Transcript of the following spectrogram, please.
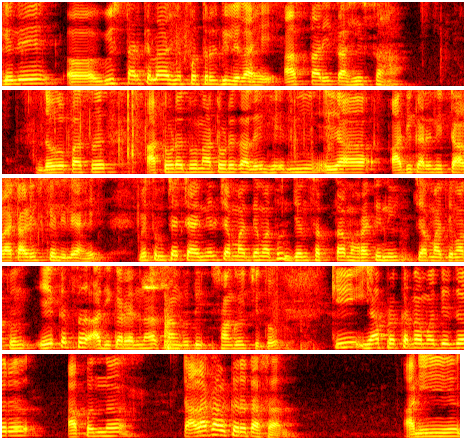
गेले वीस तारखेला हे पत्र दिलेलं आहे. आज तारीख आहे सहा. जवळपास आठवड्या दोन आठवडे झाले. हे मी या अधिकाऱ्यांनी टाळाटाळीच केलेली आहे. मी तुमच्या चॅनेलच्या माध्यमातून जनसत्ता मराठी न्यूजच्या माध्यमातून एकच अधिकाऱ्यांना सांगू सांगू इच्छितो की या प्रकरणामध्ये जर आपण टाळाटाळ करत असाल आणि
